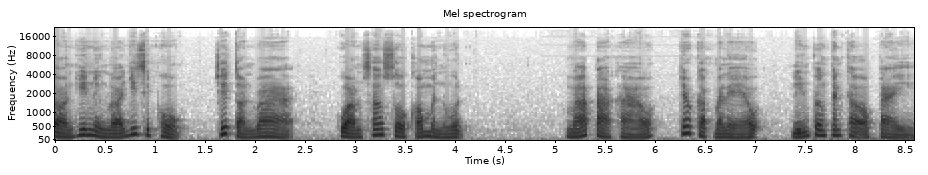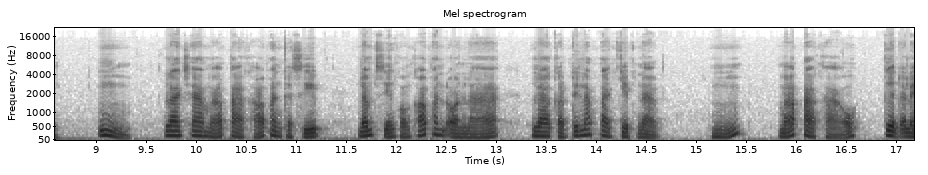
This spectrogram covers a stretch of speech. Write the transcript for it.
ตอนที่ 126 ชื่อตอนว่า ความเศร้าโศกของมนุษย์หมาป่าขาวเจ้ากลับมาแล้ว ลินเฟิงพันเก่าออกไป อืม ราชาหมาป่าขาวพันกระซิบ น้ำเสียงของเขาพันอ่อนล้า ลากับได้รับบาดเจ็บหนัก หืม หมาป่าขาวเกิดอะไร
